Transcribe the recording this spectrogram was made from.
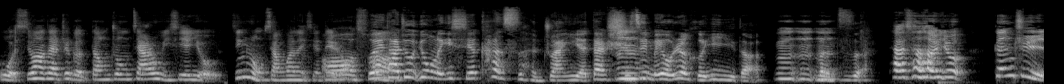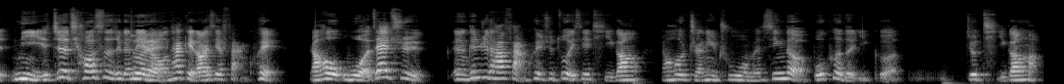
我希望在这个当中加入一些有金融相关的一些内容。哦，所以他嗯就用了一些看似很专业，但实际没有任何意义的嗯嗯嗯文字。他相当于就根据你这挑刺的这个内容，他给到一些反馈，然后我再去嗯根据他反馈去做一些提纲，然后整理出我们新的播客的一个就提纲嘛。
